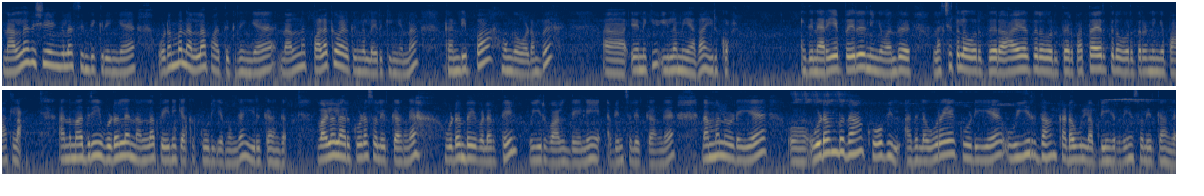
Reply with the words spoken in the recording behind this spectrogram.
நல்ல விஷயங்களை சிந்திக்கிறீங்க உடம்ப நல்லா பார்த்துக்கிறீங்க நல்ல பழக்க வழக்கங்களில் இருக்கீங்கன்னா கண்டிப்பாக உங்கள் உடம்பு என்றைக்கும் இளமையாக தான் இருக்கும். இது நிறைய பேர் நீங்கள் வந்து லட்சத்தில் ஒருத்தர் ஆயிரத்தில் ஒருத்தர் பத்தாயிரத்தில் ஒருத்தர் நீங்கள் பார்க்கலாம். அந்த மாதிரி உடலை நல்லா பேணி காக்கக்கூடியவங்க இருக்காங்க. வள்ளலார் கூட சொல்லியிருக்காங்க உடம்பை வளர்த்தேன் உயிர் வாழ்ந்தேனே அப்படின்னு சொல்லியிருக்காங்க. நம்மளுடைய உடம்பு தான் கோவில். அதில் உரையக்கூடிய உயிர் தான் கடவுள் அப்படிங்கிறதையும் சொல்லியிருக்காங்க.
